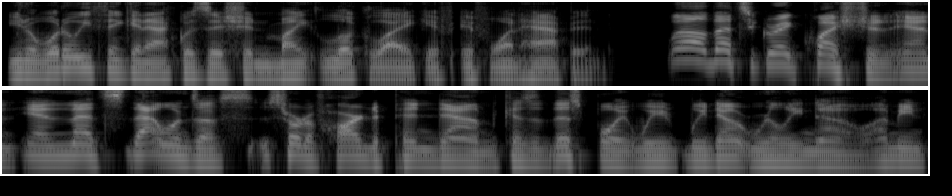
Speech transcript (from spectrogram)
You know, what do we think an acquisition might look like if if one happened? Well, that's a great question, and and that's that one's a, sort of hard to pin down because at this point we we don't really know. I mean,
